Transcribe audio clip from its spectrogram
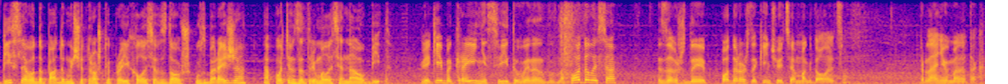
Після водопаду ми ще трошки проїхалися вздовж узбережжя, а потім затрималися на обід. В якій би країні світу ви не знаходилися, завжди подорож закінчується Макдональдсом. Принаймні в мене так.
